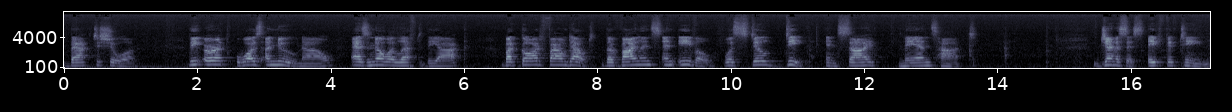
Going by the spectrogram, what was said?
back to shore. The earth was anew now as Noah left the ark, but God found out the violence and evil was still deep inside man's heart. Genesis 8:15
